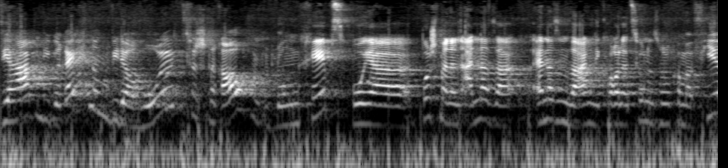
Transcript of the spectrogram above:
Sie haben die Berechnung wiederholt zwischen Rauchen und Lungenkrebs, wo ja Buschmann und Anderson sagen, die Korrelation ist 0,4.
